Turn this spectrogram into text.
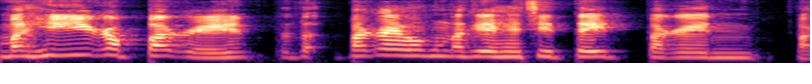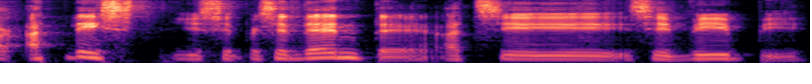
Mahirap pa rin parehong nag-hesitate pa rin at least si presidente at si si VP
